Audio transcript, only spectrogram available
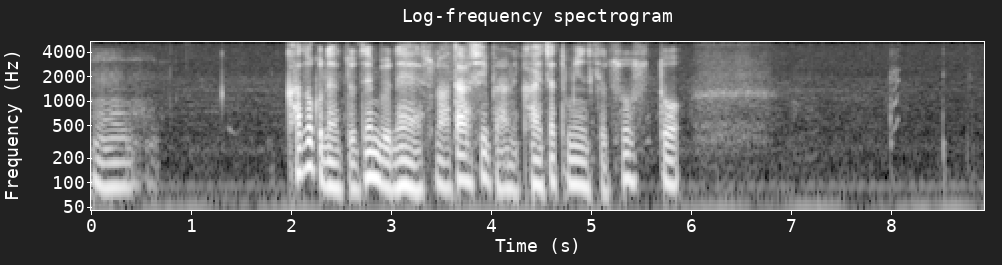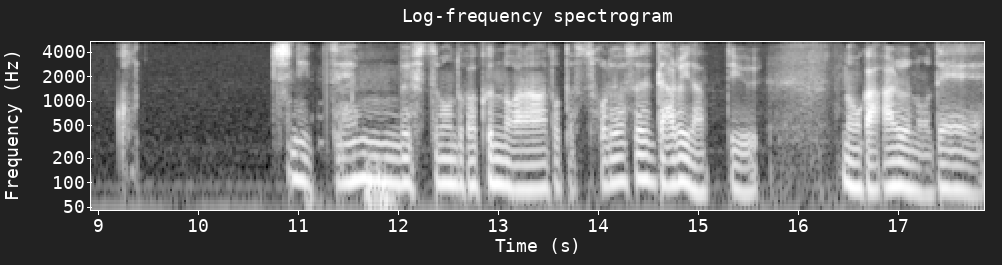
うん、家族のやつを全部ね、その新しいプランに変えちゃってもいいんですけど、そうすると、こっちに全部質問とか来んのかなと思ったら、それはそれでだるいなっていうのがあるので、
